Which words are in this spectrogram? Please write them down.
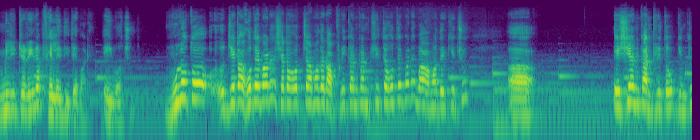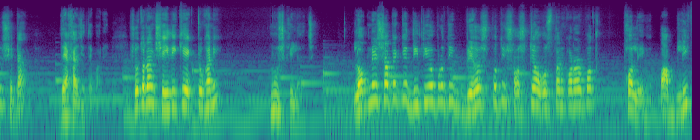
মিলিটারিরা ফেলে দিতে পারে এই বছর। মূলত যেটা হতে পারে সেটা হচ্ছে আমাদের আফ্রিকান কান্ট্রিতে হতে পারে বা আমাদের কিছু এশিয়ান কান্ট্রিতেও কিন্তু সেটা দেখা যেতে পারে। সুতরাং সেই দিকে একটুখানি মুশকিল আছে। লগ্নের সাপেক্ষে দ্বিতীয় প্রতি বৃহস্পতি ষষ্ঠে অবস্থান করার পর ফলে পাবলিক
